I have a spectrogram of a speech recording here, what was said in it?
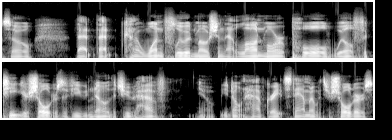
So that that kind of one fluid motion, that lawnmower pull, will fatigue your shoulders if you know that you have you know you don't have great stamina with your shoulders.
